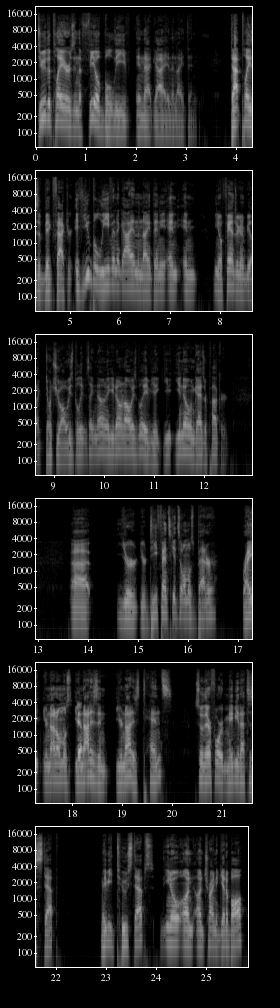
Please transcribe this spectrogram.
Do the players in the field believe in that guy in the ninth inning? That plays a big factor. If you believe in a guy in the ninth inning, and and you know fans are going to be like, "Don't you always believe?" It's like, no, no, you don't always believe. You you, you know when guys are puckered. Uh, your your defense gets almost better, right? You're not almost you're Yep. not as in you're not as tense. So therefore, maybe that's a step, maybe two steps, you know, on on trying to get a ball.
